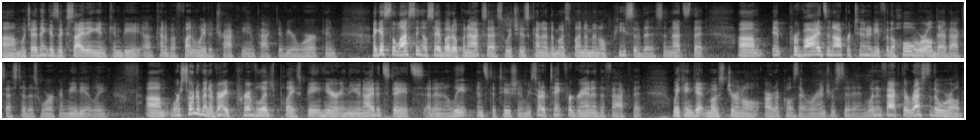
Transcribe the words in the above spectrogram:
um, which I think is exciting and can be a, kind of a fun way to track the impact of your work. And I guess the last thing I'll say about open access, which is kind of the most fundamental piece of this, and that's that um, it provides an opportunity for the whole world to have access to this work immediately. Um, we're sort of in a very privileged place being here in the United States at an elite institution. We sort of take for granted the fact that we can get most journal articles that we're interested in, when in fact the rest of the world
